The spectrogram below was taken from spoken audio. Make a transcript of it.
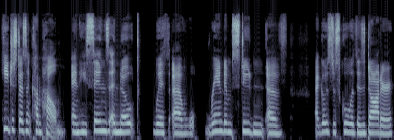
he just doesn't come home, and he sends a note with a w- random student of that goes to school with his daughter,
